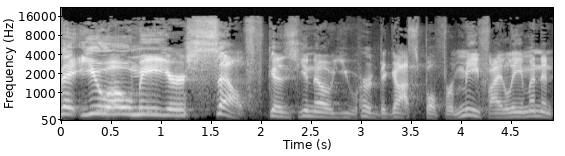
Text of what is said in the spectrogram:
that you owe me yourself, because, you know, you heard the gospel from me, Philemon, and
